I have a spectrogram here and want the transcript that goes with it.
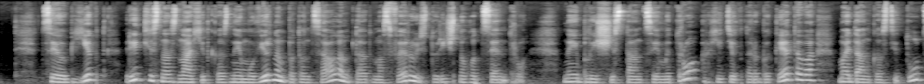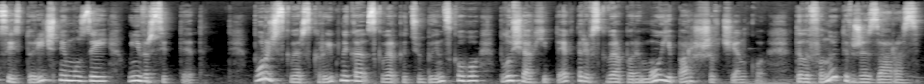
Цей об'єкт рідкісна знахідка з неймовірним потенціалом та атмосферою історичного центру. Найближчі станції метро, архітектора Бекетова, Майдан Конституції, історичний музей, університет. Поруч сквер Скрипника, сквер Кацюбинського, площа архітекторів, сквер Перемоги, парк Шевченко. Телефонуйте вже зараз.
